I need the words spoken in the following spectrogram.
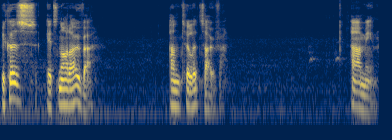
Because it's not over until it's over. Amen.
